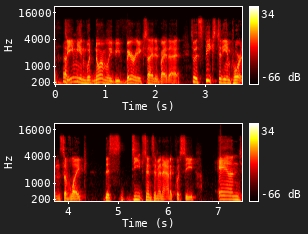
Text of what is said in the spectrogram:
Damian would normally be very excited by that. So it speaks to the importance of like this deep sense of inadequacy. And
